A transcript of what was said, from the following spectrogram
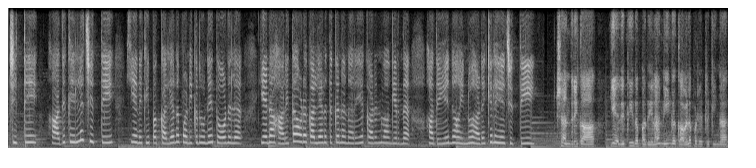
சித்தி அதுக்கு இல்லை சித்தி. எனக்கு இப்போ கல்யாணம் பண்ணிக்கணும்னே தோணலை. ஏன்னா ஹரிதாவோட கல்யாணத்துக்கு நான் நிறைய கடன் வாங்கியிருந்தேன். அதையே நான் இன்னும் அடைக்கலையே சித்தி. சந்திரிகா எதுக்கு இத பத்தியெல்லாம் நீங்க கவலைப்பட்டுட்டு இருக்கீங்க?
